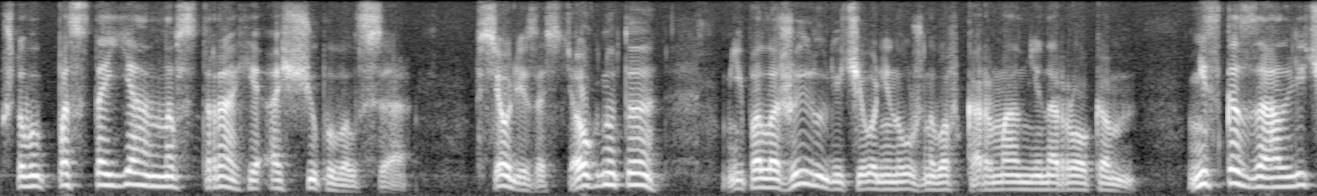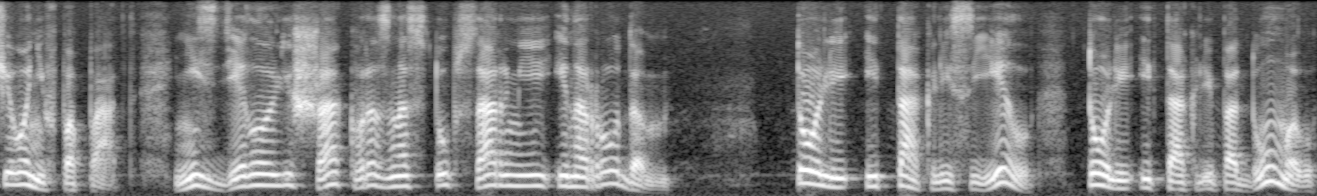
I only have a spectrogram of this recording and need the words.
чтобы постоянно в страхе ощупывался, все ли застегнуто, не положил ли чего ненужного в карман ненароком, не сказал ли чего не в попад, не сделал ли шаг в разноступ с армией и народом. То ли и так ли съел, то ли и так ли подумал,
